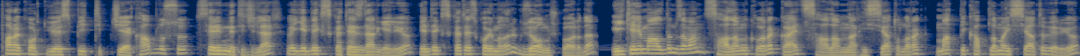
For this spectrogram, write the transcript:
Paracord USB tip C kablosu, serinleticiler ve yedek skatezler geliyor. Yedek skatez koymaları güzel olmuş bu arada. İlk elime aldığım zaman sağlamlık olarak gayet sağlamlar. Hissiyat olarak mat bir kaplama hissiyatı veriyor.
